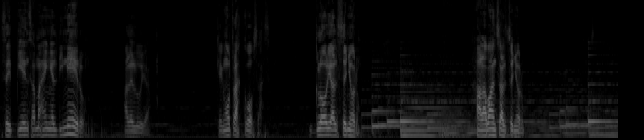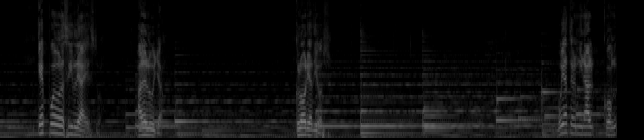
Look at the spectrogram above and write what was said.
se piensa más en el dinero. Aleluya. Que en otras cosas. Gloria al Señor. Alabanza al Señor. ¿Qué puedo decirle a esto? Aleluya. Gloria a Dios. Voy a terminar con,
